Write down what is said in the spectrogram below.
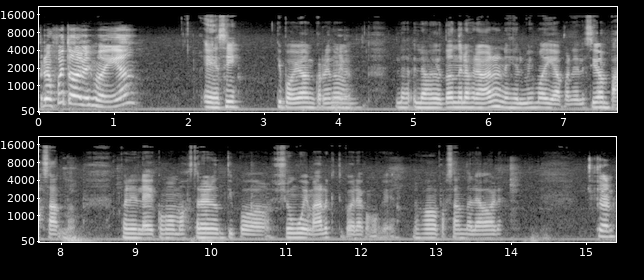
Pero fue todo el mismo día. Eh, sí, tipo iban corriendo. La- la- donde los grabaron es el mismo día, ponele, se iban pasando. Ponele, como mostraron tipo Jungwoo y Mark, tipo era como que nos vamos pasando la hora. Claro.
